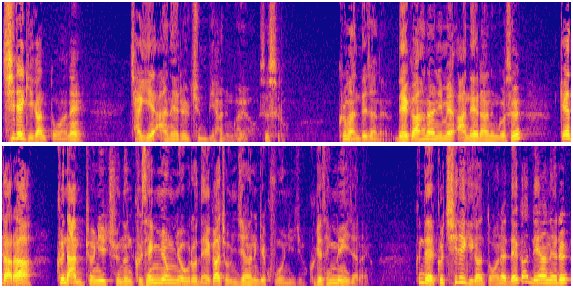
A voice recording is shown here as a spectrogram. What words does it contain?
7의 기간 동안에 자기의 아내를 준비하는 거예요, 스스로. 그러면 안 되잖아요. 내가 하나님의 아내라는 것을 깨달아 그 남편이 주는 그 생명력으로 내가 존재하는 게 구원이죠. 그게 생명이잖아요. 근데 그 7의 기간 동안에 내가 내 아내를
